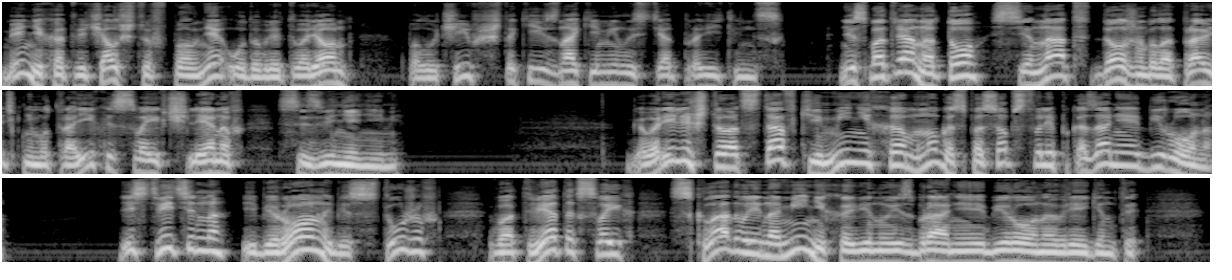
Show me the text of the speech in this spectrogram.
Миних отвечал, что вполне удовлетворен, получивший такие знаки милости от правительницы. Несмотря на то, Сенат должен был отправить к нему троих из своих членов с извинениями. Говорили, что отставке Миниха много способствовали показания Бирона. Действительно, и Бирон, и Бестужев в ответах своих складывали на Миниха вину избрания Бирона в регенты.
